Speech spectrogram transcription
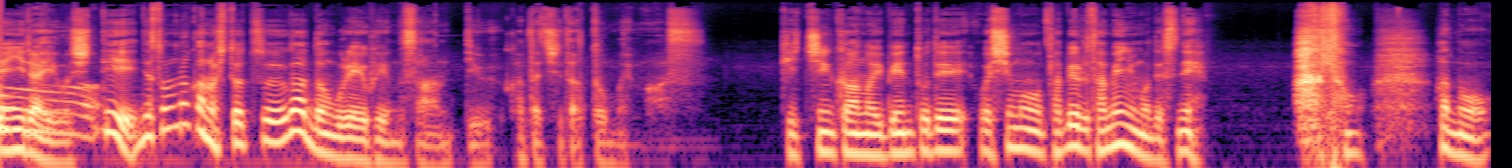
演依頼をして、で、その中の一つがどんぐり FM さんっていう形だと思います。キッチンカーのイベントで美味しいものを食べるためにもですね、あの、あの、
